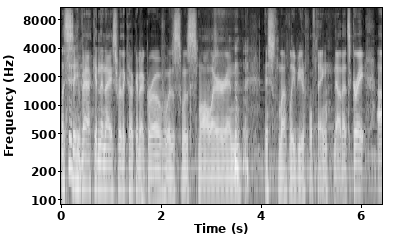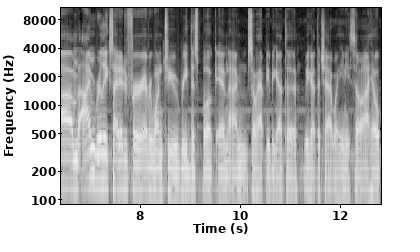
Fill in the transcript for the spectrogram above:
Let's stay back in the nice where the coconut grove was was smaller and this lovely, beautiful thing. No, that's great. Um, I'm really excited for everyone to read this book, and I'm so happy we got to we got to chat, Vauhini. So I hope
